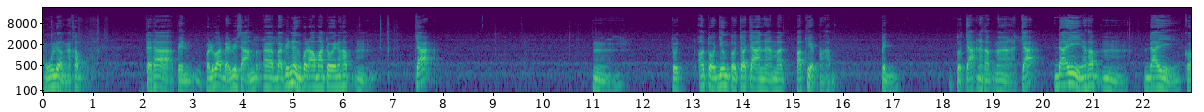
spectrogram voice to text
หูเรื่องนะครับ แต่ถ้าเป็นปริวัติแบบที่สามแบบที่หนึ่งเพิ่นเอามาโดยนะครับ อืมจะอืมตัวเอาตัวยืมตัวจอจานนะมาปรับเทียบนะครับ เป็นตัวจะนะครับ มาจะใดนะครับ อืมใดก็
